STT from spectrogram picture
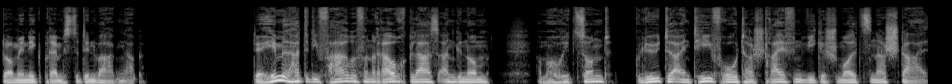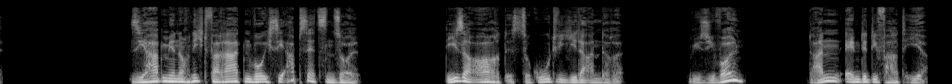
Dominik bremste den Wagen ab. Der Himmel hatte die Farbe von Rauchglas angenommen, am Horizont glühte ein tiefroter Streifen wie geschmolzener Stahl. Sie haben mir noch nicht verraten, wo ich Sie absetzen soll. Dieser Ort ist so gut wie jeder andere. Wie Sie wollen. Dann endet die Fahrt hier.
